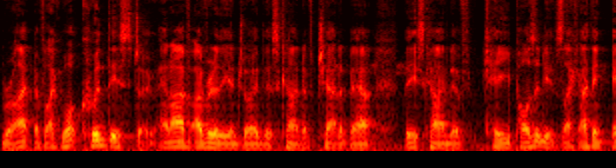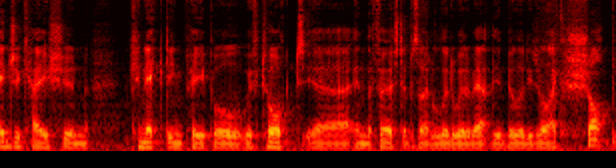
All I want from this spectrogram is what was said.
right? Of like, what could this do? And I've I've really enjoyed this kind of chat about these kind of key positives. Like I think education connecting people. We've talked uh, in the first episode a little bit about the ability to like shop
